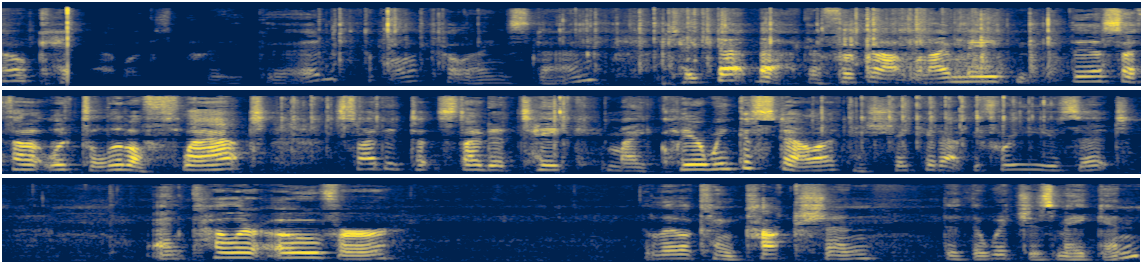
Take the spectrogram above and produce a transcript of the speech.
Okay, that looks pretty good. All the coloring's done. Take that back. I forgot. When I made this, I thought it looked a little flat. So I decided to take my clear Wink of Stella and shake it up before you use it and color over the little concoction that the witch is making.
